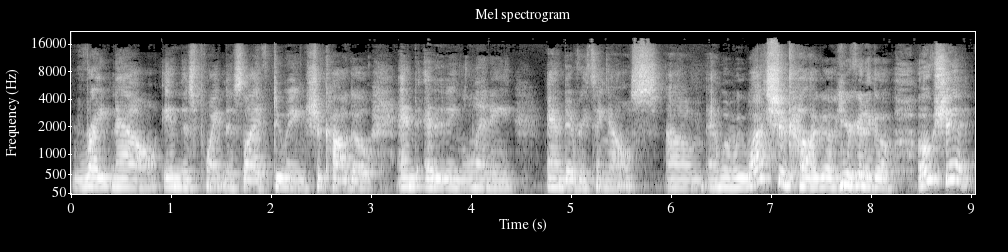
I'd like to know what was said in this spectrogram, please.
right now in this point in his life doing Chicago and editing Lenny and everything else. Um, and when we watch Chicago, you're gonna go, "Oh shit!"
